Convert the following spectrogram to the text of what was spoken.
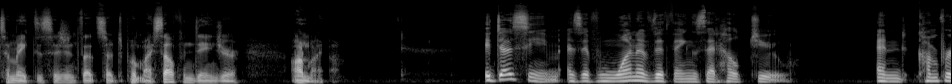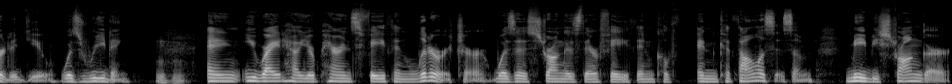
to make decisions that start to put myself in danger on my own. It does seem as if one of the things that helped you and comforted you was reading. Mm-hmm. And you write how your parents' faith in literature was as strong as their faith in in Catholicism, maybe stronger.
